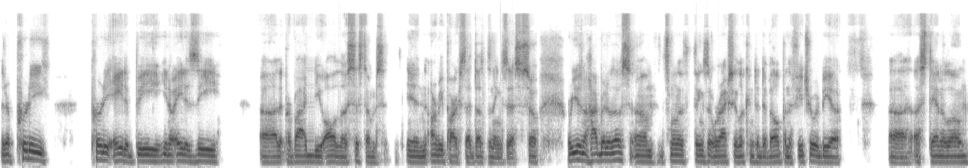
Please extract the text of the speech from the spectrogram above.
that are pretty, pretty A to B, you know, A to Z uh, that provide you all those systems in RV parks that doesn't exist. So we're using a hybrid of those. Um, it's one of the things that we're actually looking to develop in the future would be a uh, a standalone,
